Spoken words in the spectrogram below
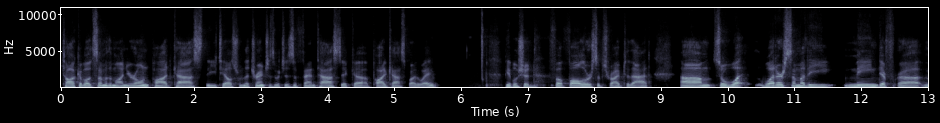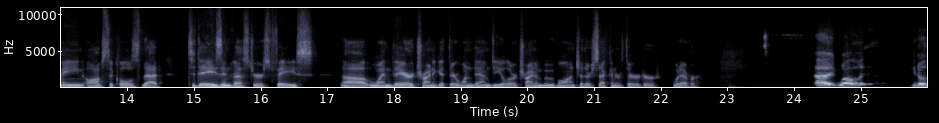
talk about some of them on your own podcast, the Tales from the Trenches, which is a fantastic uh, podcast, by the way. People should follow or subscribe to that. Um, so, what what are some of the main diff- uh, main obstacles that today's investors face uh, when they're trying to get their one damn deal or trying to move on to their second or third or whatever? Uh, well, you know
